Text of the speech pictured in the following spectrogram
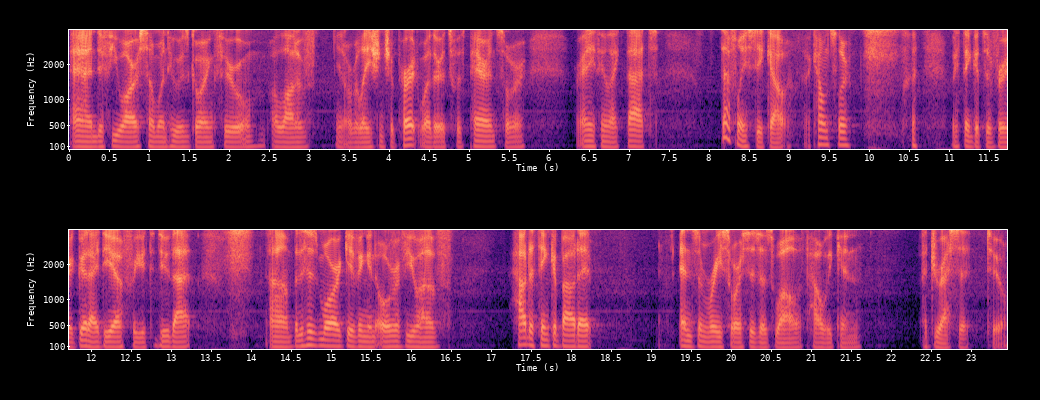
And if you are someone who is going through a lot of you know relationship hurt, whether it's with parents or or anything like that, definitely seek out a counselor. we think it's a very good idea for you to do that. Um, but this is more giving an overview of how to think about it and some resources as well of how we can address it too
